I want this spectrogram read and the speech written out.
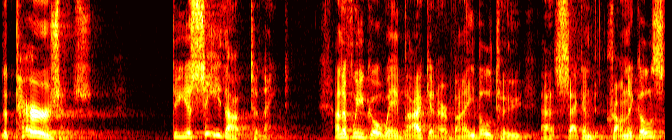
the Persians. Do you see that tonight? And if we go way back in our Bible to uh, Second Chronicles,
